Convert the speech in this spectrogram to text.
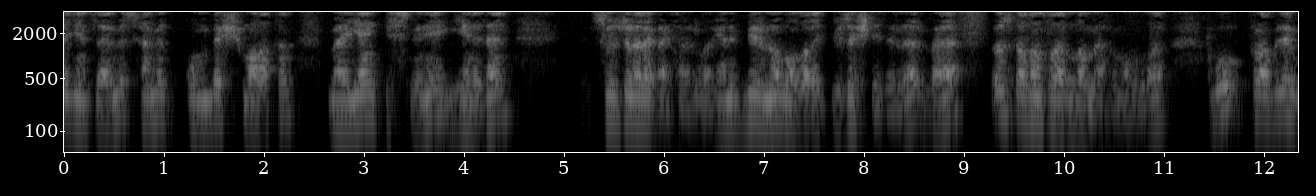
agentlərimiz həmin 15 manatın müəyyən qismini yenidən sürücülərə qaytarırlar. Yəni bir növ onlara güzəşt edirlər və öz qazanclarından məhrum olurlar. Bu problem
